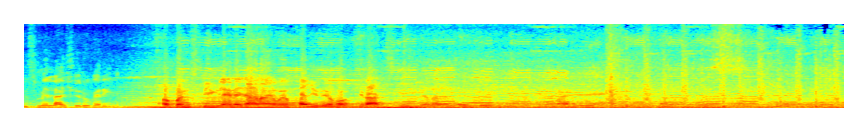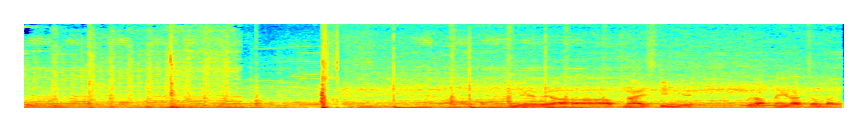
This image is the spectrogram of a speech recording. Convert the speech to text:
बिस्मिल्लाह शुरू करेंगे। अपन स्टीम लेने जाना है वो खाली देखो किराक स्टीम लेना है। ये अपना स्टीम ये पूरा अपना ही चल रहा है।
